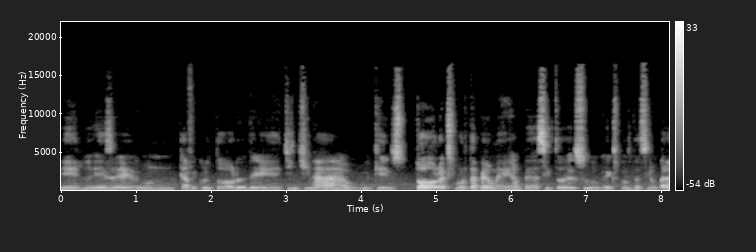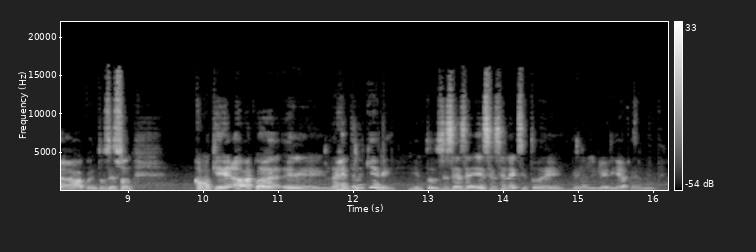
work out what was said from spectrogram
Él es un caficultor de Chinchiná que todo lo exporta, pero me deja un pedacito de su exportación para Abaco. Entonces son como que Abaco, la gente la quiere. Entonces ese, ese es el éxito de, de la librería realmente.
